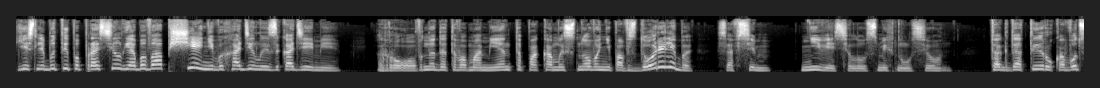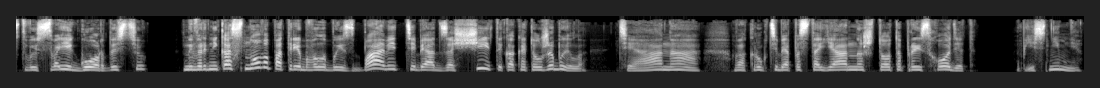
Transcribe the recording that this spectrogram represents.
Если бы ты попросил, я бы вообще не выходила из академии. Ровно до того момента, пока мы снова не повздорили бы? Совсем невесело усмехнулся он. Тогда ты, руководствуясь своей гордостью, Наверняка снова потребовала бы избавить тебя от защиты, как это уже было. Тиана, вокруг тебя постоянно что-то происходит. Объясни мне,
